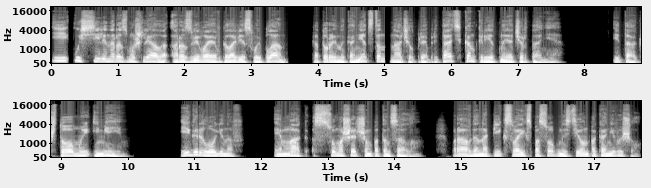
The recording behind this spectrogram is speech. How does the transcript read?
и усиленно размышляла, развивая в голове свой план, который наконец-то начал приобретать конкретные очертания. Итак, что мы имеем? Игорь Логинов, Эмак с сумасшедшим потенциалом. Правда, на пик своих способностей он пока не вышел.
